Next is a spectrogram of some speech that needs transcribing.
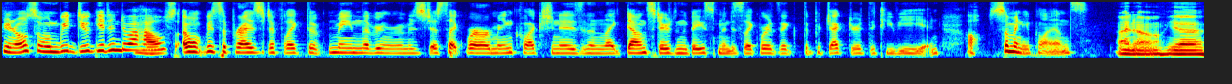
you know, so when we do get into a Mm-hmm. house, I won't be surprised if like the main living room is just like where our main collection is. And then like downstairs in the basement is like where the, the projector, the TV, and oh, so many plans. I know. Yeah,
